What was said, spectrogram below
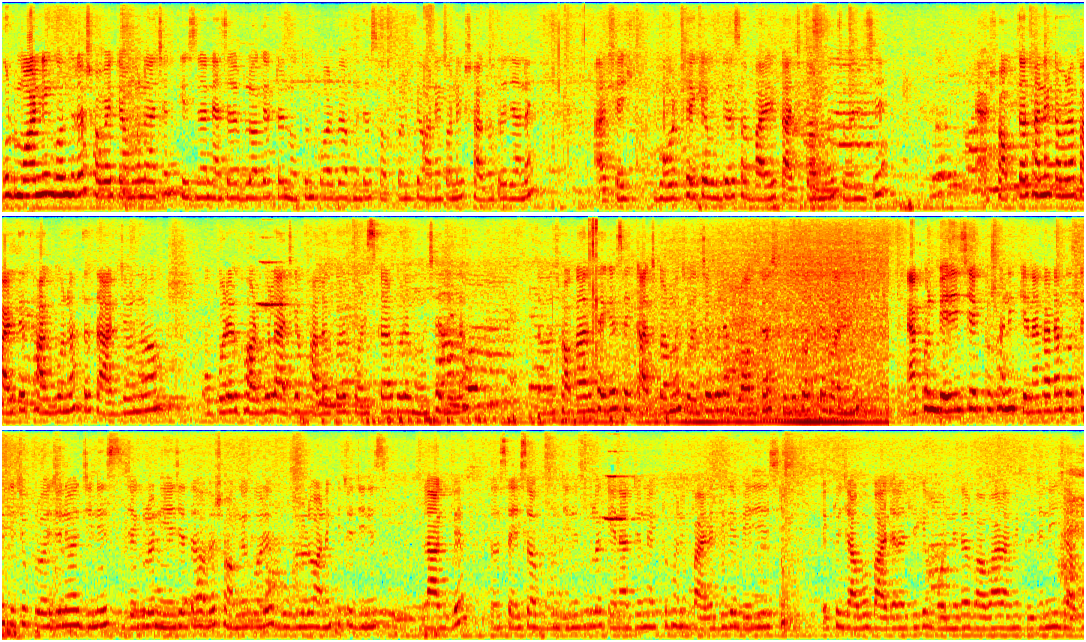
Good morning বন্ধুরা, সবাই কেমন আছেন? কৃষ্ণা ন্যাচারাল ব্লগে একটা নতুন পর্বে আপনাদের সকলকে অনেক অনেক স্বাগত জানাই। আর সেই ভোর থেকে উঠে সব বাড়ির কাজকর্ম চলছে। সপ্তাহখানেক আমরা বাড়িতে থাকব না, তো তার জন্য উপরের ঘরগুলো আজকে ভালো করে পরিষ্কার করে মুছে দিলাম। তো সকাল থেকে সেই কাজকর্ম চলছে বলে ব্লগটা শুরু করতে পারিনি। এখন বেরিয়েছি একটুখানি কেনাকাটা করতে, কিছু প্রয়োজনীয় জিনিস যেগুলো নিয়ে যেতে হবে সঙ্গে করে বুগলোরও অনেক কিছু জিনিস লাগবে। তো সেই সব জিনিসগুলো কেনার জন্য একটুখানি বাইরের দিকে বেরিয়েছি। একটু যাব বাজারের দিকে বর্ণিতার বাবা আর আমি দুজনেই যাব।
